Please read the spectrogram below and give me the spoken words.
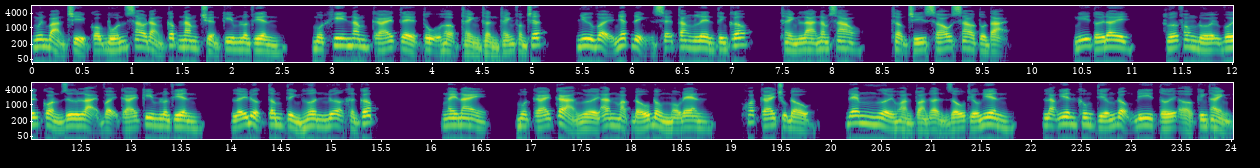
nguyên bản chỉ có 4 sao đẳng cấp 5 chuyển kim luân phiên, một khi năm cái tề tụ hợp thành thần thánh phẩm chất, như vậy nhất định sẽ tăng lên tinh cấp, thành là 5 sao, thậm chí 6 sao tồn tại. Nghĩ tới đây, hứa phong đối với còn dư lại vậy cái kim luân phiên, lấy được tâm tình hơn nữa khẩn cấp. Ngày này, một cái cả người ăn mặc đấu đồng màu đen, khoác cái chụp đầu, đem người hoàn toàn ẩn giấu thiếu niên, lặng yên không tiếng động đi tới ở kinh thành.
